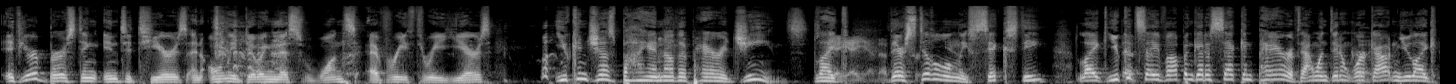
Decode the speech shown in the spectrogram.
if you're bursting into tears and only doing this once every three years, you can just buy another pair of jeans. Like yeah, yeah, that's they're true, still only sixty. Like you could save up and get a second pair if that one didn't work out, and you like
